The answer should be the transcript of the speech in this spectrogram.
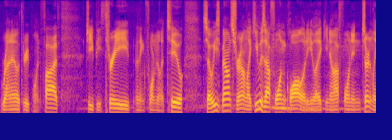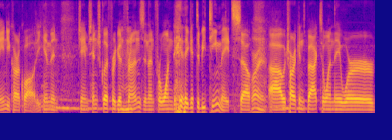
Renault 3.5. GP3, I think Formula 2. So he's bounced around. Like he was F1 quality, like, you know, F1 and certainly IndyCar quality. Him and James Hinchcliffe are good Mm-hmm. friends, and then for one day they get to be teammates. So, Right. uh, which harkens back to when they were,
